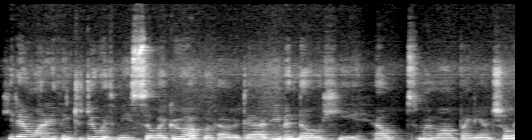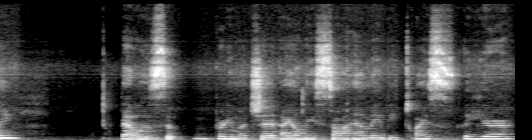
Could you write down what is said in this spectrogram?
he didn't want anything to do with me. So I grew up without a dad, even though he helped my mom financially that was pretty much it. I only saw him maybe twice a year,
